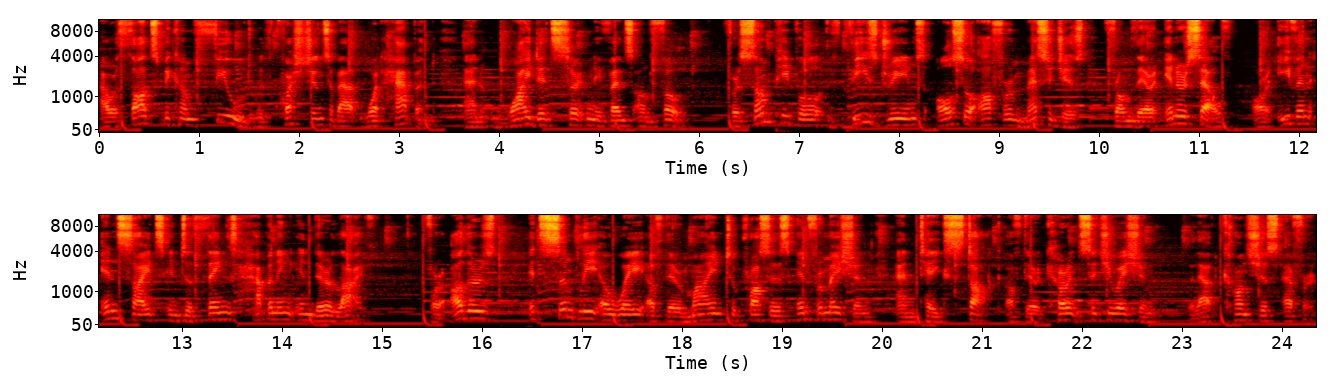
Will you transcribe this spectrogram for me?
Our thoughts become fueled with questions about what happened and why did certain events unfold. For some people, these dreams also offer messages from their inner self or even insights into things happening in their life. For others, it's simply a way of their mind to process information and take stock of their current situation without conscious effort.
